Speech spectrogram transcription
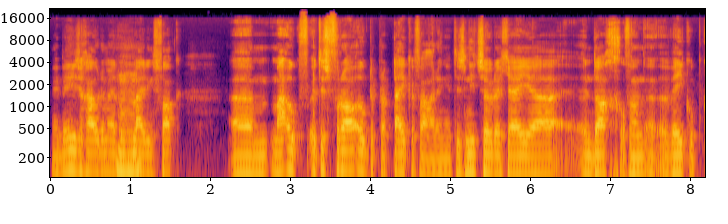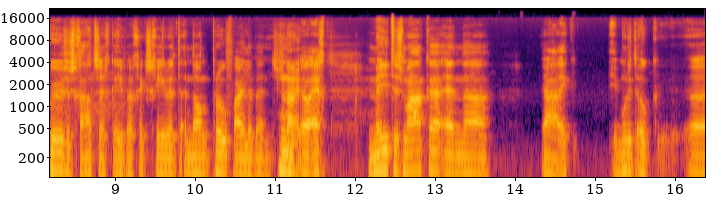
mee bezighouden met het mm -hmm. opleidingsvak. Um, maar ook, het is vooral ook de praktijkervaring. Het is niet zo dat jij uh, een dag of een, een, week op cursus gaat, zeg ik even gekscherend, en dan profiler bent. Dus je nee. moet wel echt meters maken en uh, ja, ik, je moet het ook uh,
